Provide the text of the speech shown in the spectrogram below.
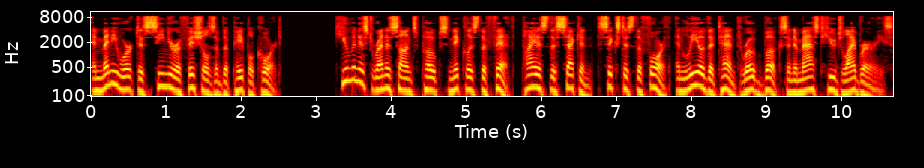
and many worked as senior officials of the papal court. Humanist Renaissance popes Nicholas V, Pius II, Sixtus IV, and Leo X wrote books and amassed huge libraries.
